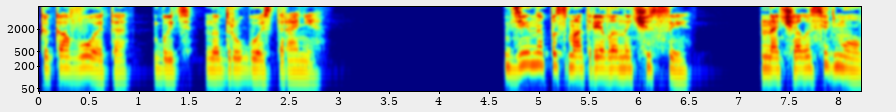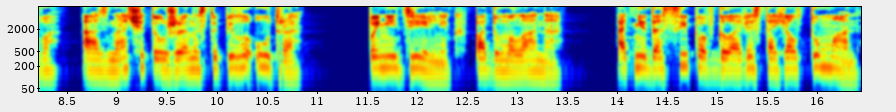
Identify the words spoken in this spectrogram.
каково это быть на другой стороне. Дина посмотрела на часы. Начало седьмого, а значит, уже наступило утро. «Понедельник», — подумала она. От недосыпа в голове стоял туман.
